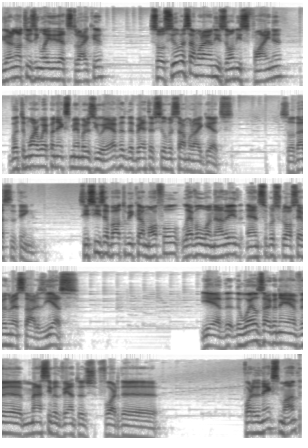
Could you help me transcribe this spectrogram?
You are not using Lady Deathstrike. So Silver Samurai on his own is fine, but the more Weapon X members you have, the better Silver Samurai gets. So that's the thing. CC is about to become awful, level 100 and Super Skrull 7 red stars. Yes. Yeah, the, the whales are gonna have a massive advantage for the for the next month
